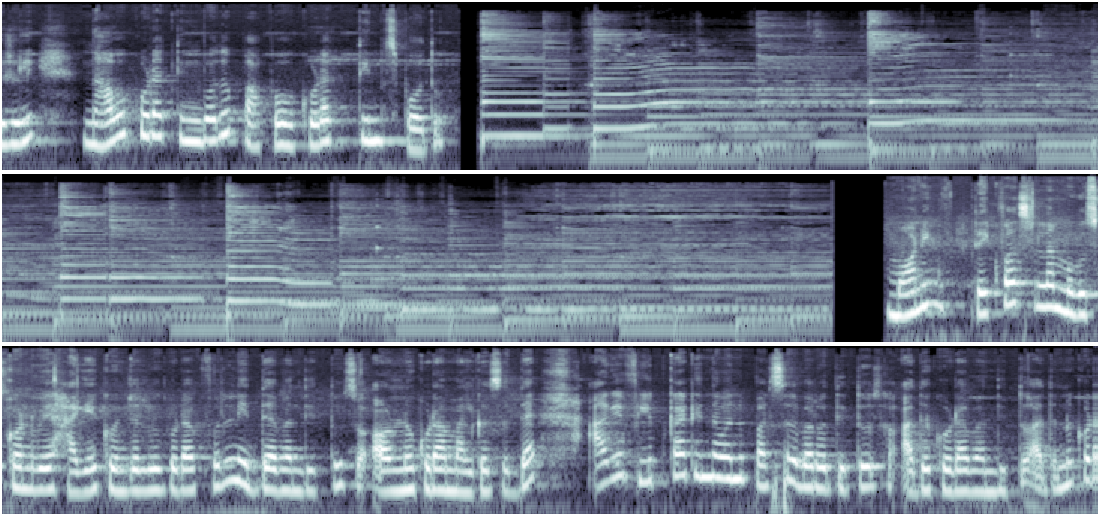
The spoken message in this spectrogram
ಯೂಶ್ವಲಿ ನಾವು ಕೂಡ ತಿನ್ಬೋದು ಪಾಪವು ಕೂಡ ತಿನ್ನಿಸ್ಬೋದು. ಮಾರ್ನಿಂಗ್ ಬ್ರೇಕ್ಫಾಸ್ಟ್ ಎಲ್ಲ ಮುಗಿಸ್ಕೊಂಡ್ವಿ. ಹಾಗೆ ಕುಂಜಲ್ಗೂ ಕೂಡ ಫುಲ್ ನಿದ್ದೆ ಬಂದಿತ್ತು. ಸೊ ಅವಳನ್ನೂ ಕೂಡ ಮಲಗಿಸಿದ್ದೆ. ಹಾಗೆ ಫ್ಲಿಪ್ಕಾರ್ಟಿಂದ ಒಂದು ಪರ್ಸಲ್ ಬರುತ್ತಿತ್ತು. ಸೊ ಅದು ಕೂಡ ಬಂದಿತ್ತು. ಅದನ್ನು ಕೂಡ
